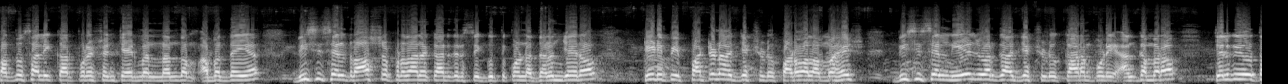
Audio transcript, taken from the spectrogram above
Padmashali corporation chairman Nandam Abaddayya BCCL రాష్ట్ర ప్రధాన కార్యదర్శి గుత్తుకొండ ధనంజయరావు టీడీపీ పట్టణ అధ్యక్షుడు పడవల మహేష్ బీసీసీఎల్ నియోజకవర్గ అధ్యక్షుడు కారంపూడి అంకమ్మరావు తెలుగు యువత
